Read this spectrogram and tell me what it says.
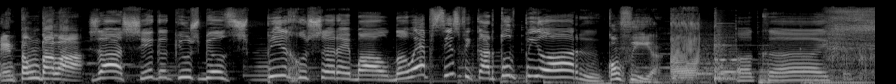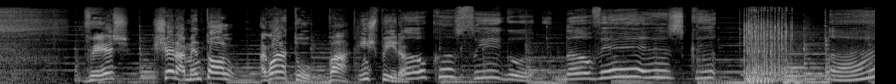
Então dá lá. Já chega que os meus espirros cheirem mal. Não é preciso ficar tudo pior. Confia. Ok. Vês? Cheira a mentol. Agora tu, vá, inspira. Não consigo. Não vês que. Ah!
